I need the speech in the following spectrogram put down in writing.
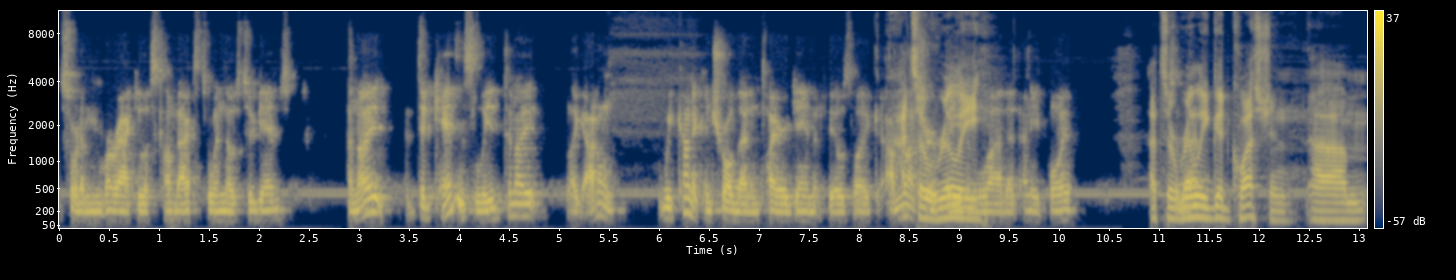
sort of miraculous comebacks to win those two games. Tonight, did Kansas lead tonight? Like I don't. We kind of controlled that entire game. It feels like I'm that's not sure really, if they led at any point. That's a so really that, good question. Um,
